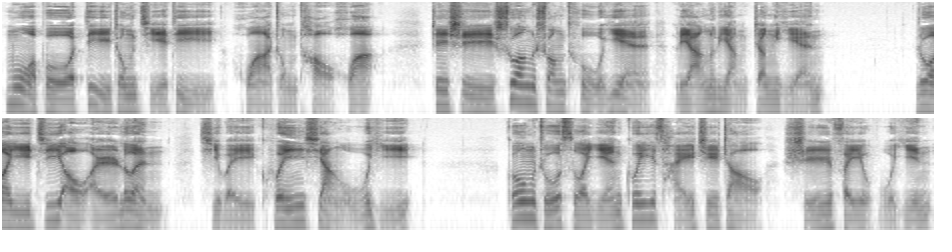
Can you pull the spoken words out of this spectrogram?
莫不地中结地，花中套花，真是双双吐艳，两两争妍。若以奇偶而论，其为坤相无疑。公主所言归才之兆，实非无因。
